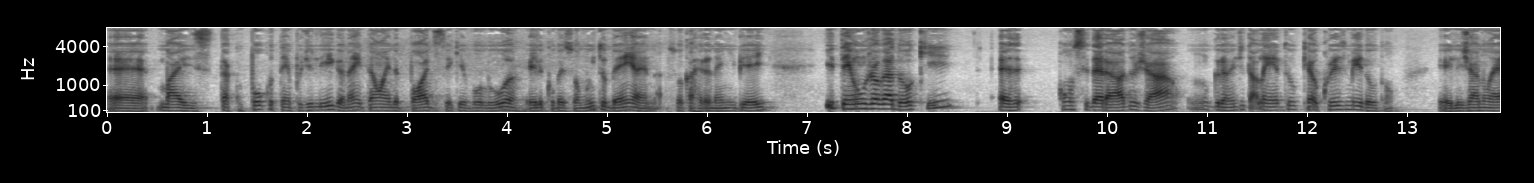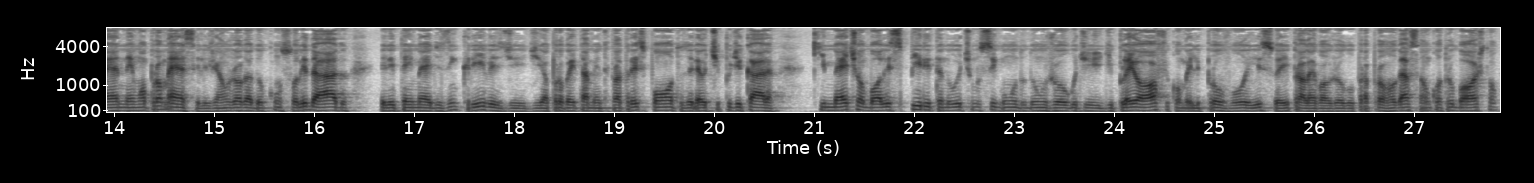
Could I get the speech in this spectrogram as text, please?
é, mas está com pouco tempo de liga, né? Então ainda pode ser que evolua. Ele começou muito bem a, a sua carreira na NBA e tem um jogador que é considerado já um grande talento, que é o Chris Middleton. Ele já não é nenhuma promessa, ele já é um jogador consolidado, ele tem médias incríveis de, de aproveitamento para três pontos, ele é o tipo de cara que mete uma bola espírita no último segundo de um jogo de, de playoff, como ele provou isso aí para levar o jogo para prorrogação contra o Boston.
